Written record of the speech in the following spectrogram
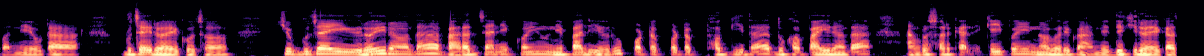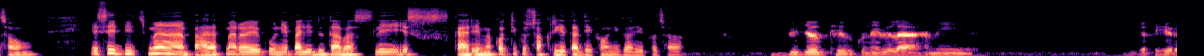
भन्ने एउटा बुझाइरहेको छ। यो बुझाइ रहिरहँदा भारत जाने कैयौँ नेपालीहरू पटक पटक ठगिँदा दुःख पाइरहँदा हाम्रो सरकारले केही पनि नगरेको हामीले देखिरहेका छौँ। यसै बिचमा भारतमा रहेको नेपाली दूतावासले यस कार्यमा कतिको सक्रियता देखाउने गरेको छ? बिजोग थियो। कुनै बेला हामी जतिखेर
